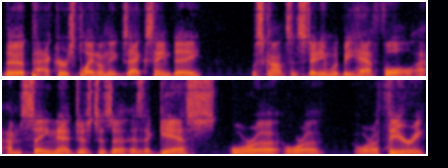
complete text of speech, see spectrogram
the Packers played on the exact same day, Wisconsin Stadium would be half full. I, am saying that just as a as a guess or a or a or a theory,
